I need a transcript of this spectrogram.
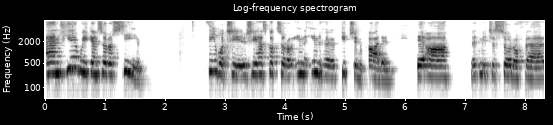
And here we can sort of see, see what she, she has got sort of in, in her kitchen garden. There are, let me just sort of uh,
